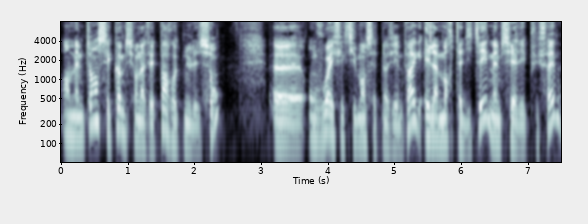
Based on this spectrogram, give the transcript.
en même temps, c'est comme si on n'avait pas retenu les leçons. Euh, on voit effectivement cette neuvième vague et la mortalité, même si elle est plus faible,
